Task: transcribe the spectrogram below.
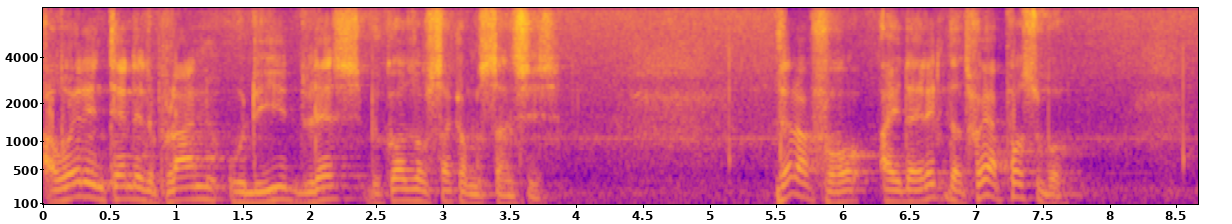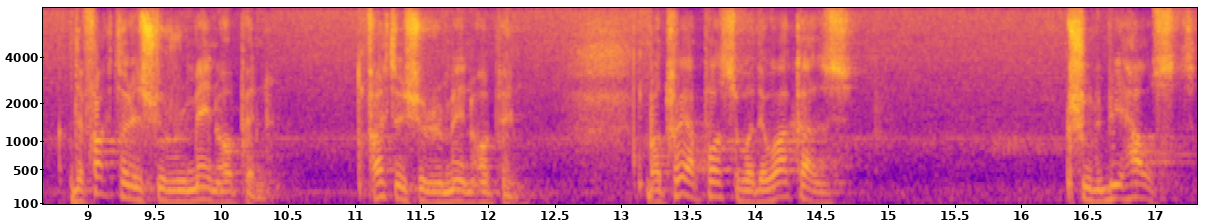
a well-intended plan would yield less because of circumstances. Therefore, I direct that where possible, the factories should remain open. Factories should remain open. But where possible, the workers should be housed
